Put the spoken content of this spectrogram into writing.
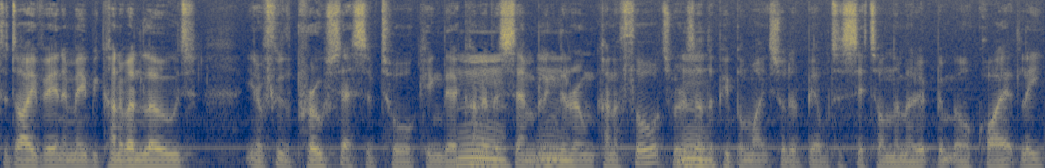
to dive in and maybe kind of unload. You know, through the process of talking, they're kind of Mm, assembling mm. their own kind of thoughts, whereas Mm. other people might sort of be able to sit on them a bit more quietly.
